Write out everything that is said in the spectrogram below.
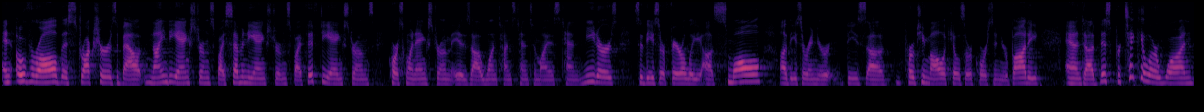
And overall, this structure is about 90 angstroms by 70 angstroms by 50 angstroms. Of course, one angstrom is uh, 1 times 10 to minus 10 meters. So these are fairly uh, small. Uh, these are in your, these uh, protein molecules are, of course, in your body. And uh, this particular one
